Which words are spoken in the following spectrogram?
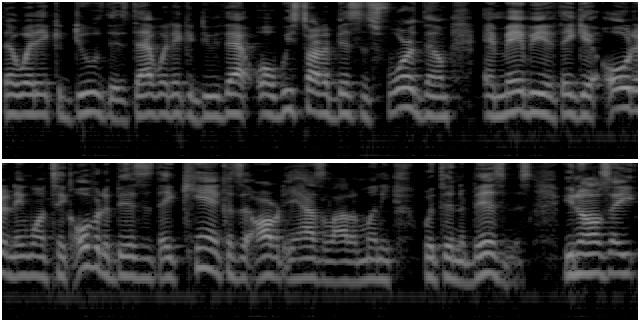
that way they could do this, that way they could do that, or we start a business for them and maybe if they get older and they want to take over the business, they can because it already has a lot of money within the business. You know what I'm saying?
